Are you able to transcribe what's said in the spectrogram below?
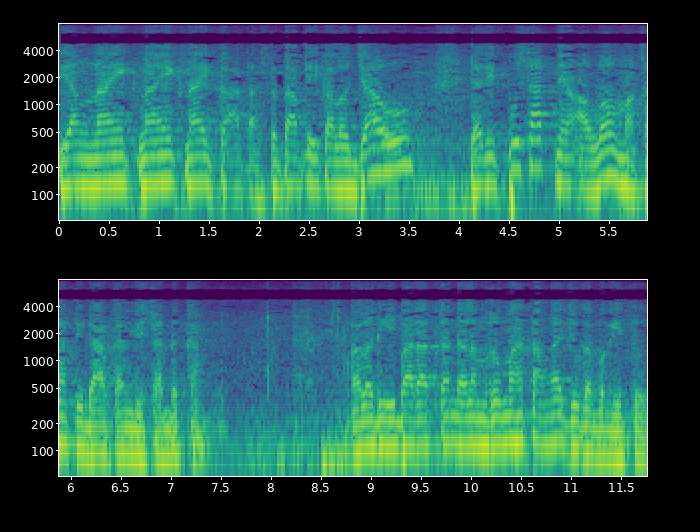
yang naik naik naik ke atas. Tetapi kalau jauh dari pusatnya Allah maka tidak akan bisa dekat. Kalau diibaratkan dalam rumah tangga juga begitu.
